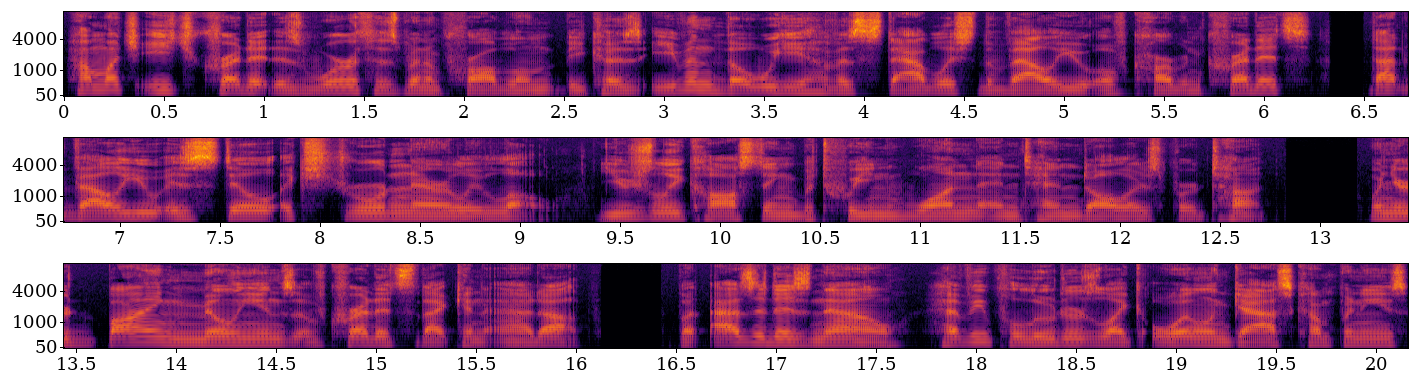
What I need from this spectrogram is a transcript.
How much each credit is worth has been a problem because even though we have established the value of carbon credits, that value is still extraordinarily low, usually costing between $1 and $10 per ton. When you're buying millions of credits, that can add up. But as it is now, heavy polluters like oil and gas companies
